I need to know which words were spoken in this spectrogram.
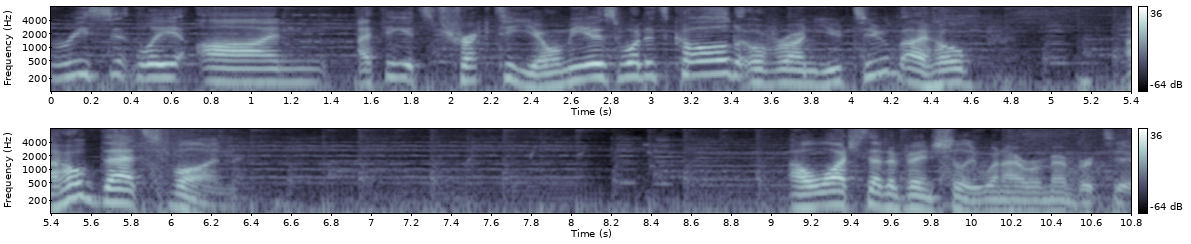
recently on, I think it's Trek to Yomi is what it's called, over on YouTube. I hope, I hope that's fun. I'll watch that eventually when I remember to.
